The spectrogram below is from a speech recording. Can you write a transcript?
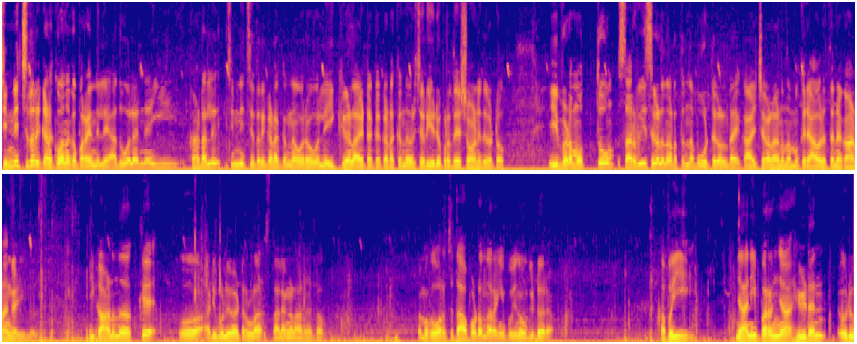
ചിന്നിച്ചിതറി കിടക്കുമെന്നൊക്കെ പറയുന്നില്ലേ? അതുപോലെ തന്നെ ഈ കടൽ ചിന്നിച്ചിതറി കിടക്കുന്ന ഓരോ ലേക്കുകളായിട്ടൊക്കെ കിടക്കുന്ന ഒരു ചെറിയൊരു പ്രദേശമാണിത് കേട്ടോ. ഇവിടെ മൊത്തവും സർവീസുകൾ നടത്തുന്ന ബോട്ടുകളുടെ കാഴ്ചകളാണ് നമുക്ക് രാവിലെ തന്നെ കാണാൻ കഴിയുന്നത്. ഈ കാണുന്നതൊക്കെ അടിപൊളിയായിട്ടുള്ള സ്ഥലങ്ങളാണ് കേട്ടോ. നമുക്ക് കുറച്ച് താപ്പോട്ടൊന്ന് ഇറങ്ങിപ്പോയി നോക്കിയിട്ട് വരാം. അപ്പോൾ ഈ ഞാൻ ഈ പറഞ്ഞ ഹിഡൻ ഒരു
